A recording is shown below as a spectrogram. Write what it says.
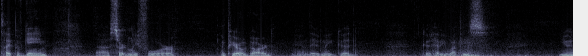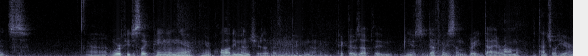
type of game. Uh, certainly for Imperial Guard, you know, they would make good, good heavy weapons units. Uh, or if you just like painting, uh, you know, quality miniatures, I'd definitely pick, pick those up. They, you know, so definitely some great diorama potential here.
